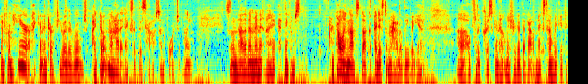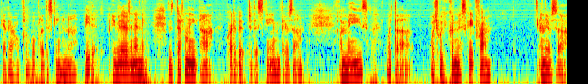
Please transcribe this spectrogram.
And from here I can enter a few other rooms. I don't know how to exit this house, unfortunately. So now that I'm in it, I, I think I'm, I'm probably not stuck. I just don't know how to leave it yet. Uh, hopefully Chris can help me figure that out next time we get together. Hopefully we'll play this game and uh, beat it. Maybe there's an ending. There's definitely uh, quite a bit to this game. There's um, a maze with uh, which we couldn't escape from, and there's uh,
